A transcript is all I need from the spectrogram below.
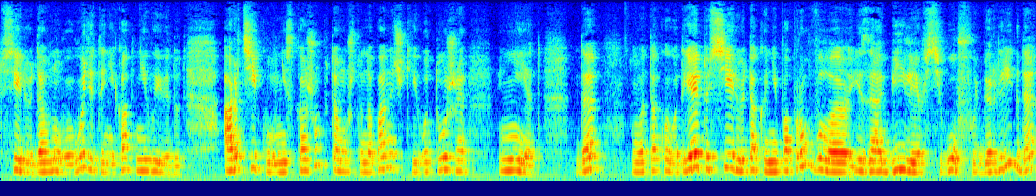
Серию давно выводят и никак не выведут. Артикул не скажу, потому что на баночке его тоже нет. Да? Вот такой вот. Я эту серию так и не попробовала из-за обилия всего Фаберлик, да.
